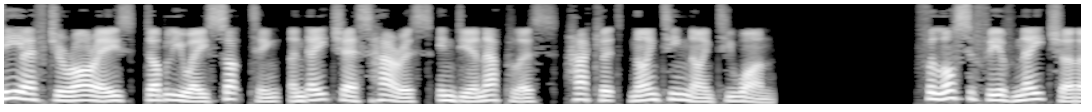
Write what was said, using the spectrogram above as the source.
T. F. Geraets, W. A. Suchting, and H. S. Harris Indianapolis, Hackett, 1991. Philosophy of Nature,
